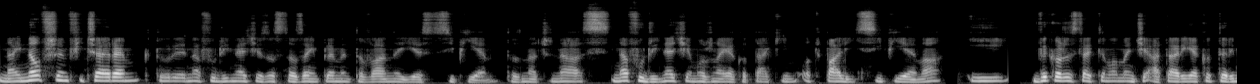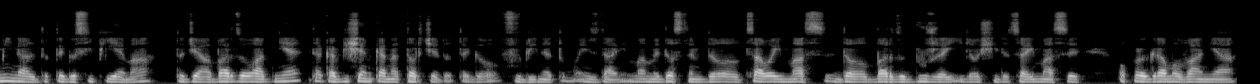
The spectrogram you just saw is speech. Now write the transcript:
Najnowszym featurem, który na Fujinecie został zaimplementowany jest CPM. To znaczy na, na Fujinecie można jako takim odpalić CPM-a i wykorzystać w tym momencie Atari jako terminal do tego CPM-a. To działa bardzo ładnie. Taka wisienka na torcie do tego Fujinetu, moim zdaniem. Mamy dostęp do całej masy, do bardzo dużej ilości, do całej masy oprogramowania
